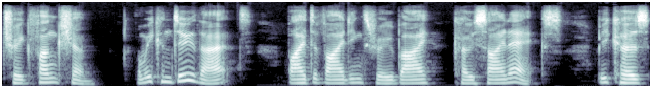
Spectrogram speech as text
trig function. And we can do that by dividing through by cosine x. Because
